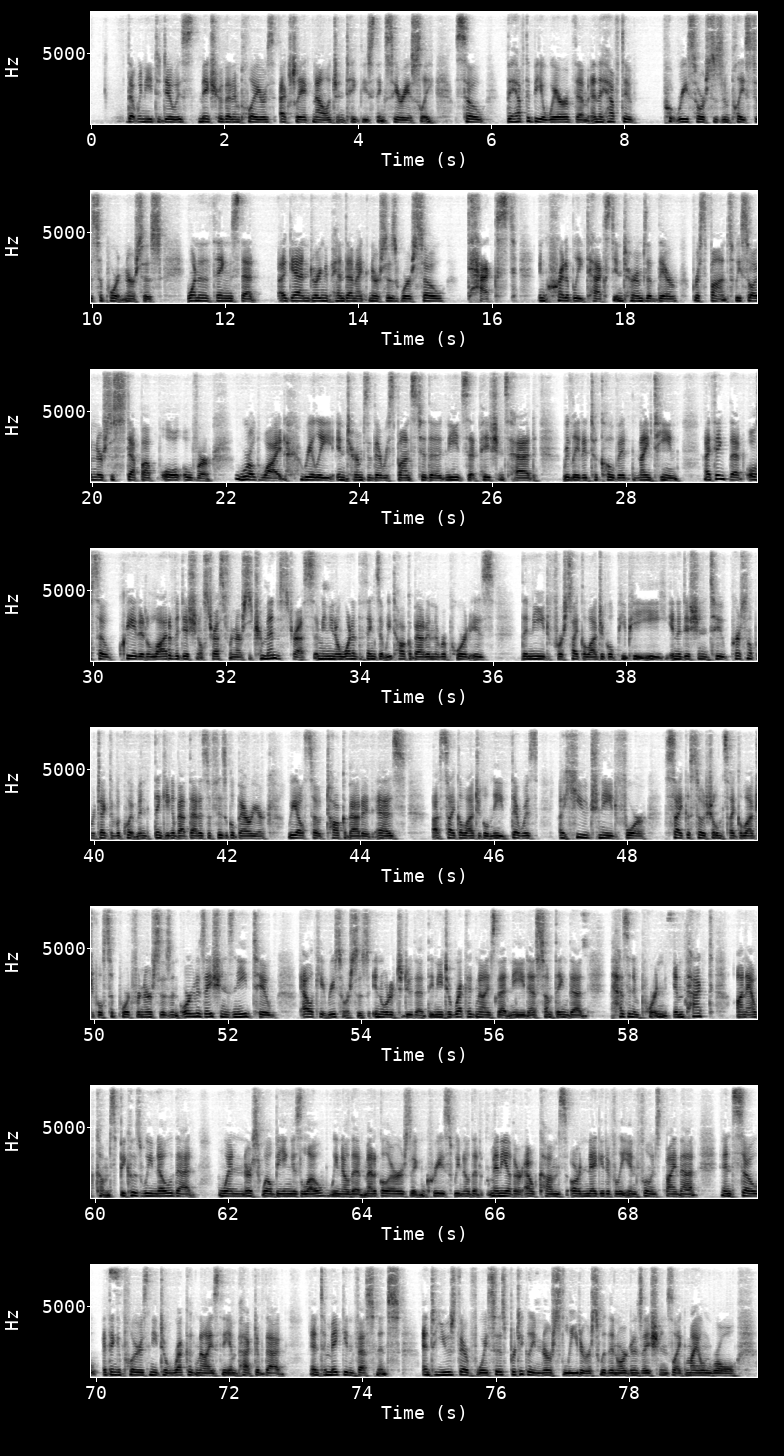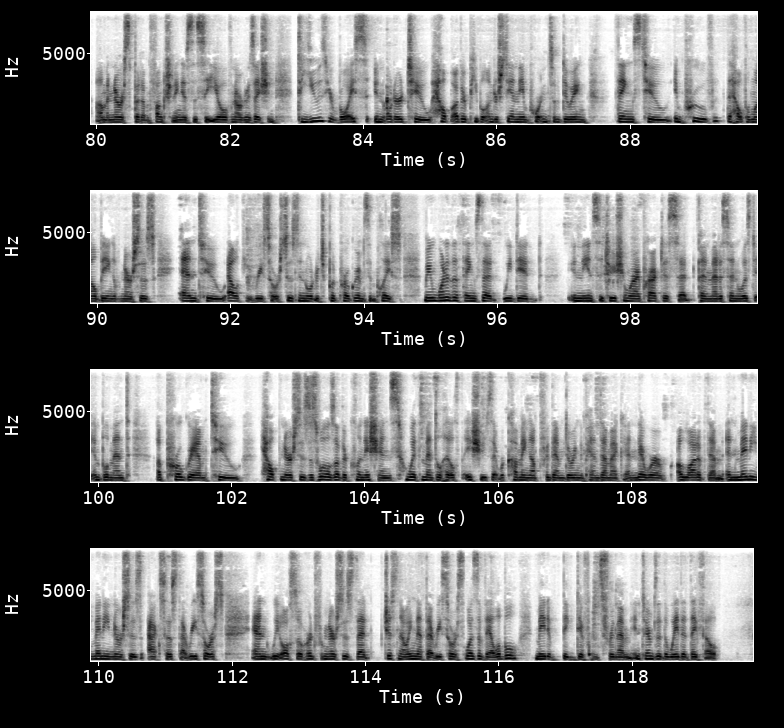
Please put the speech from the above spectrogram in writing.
that we need to do is make sure that employers actually acknowledge and take these things seriously so they have to be aware of them and they have to put resources in place to support nurses. One of the things that, again, during the pandemic, nurses were so taxed, incredibly taxed in terms of their response. We saw nurses step up all over worldwide, really, in terms of their response to the needs that patients had related to COVID 19. I think that also created a lot of additional stress for nurses, tremendous stress. I mean, you know, one of the things that we talk about in the report is the need for psychological PPE in addition to personal protective equipment, thinking about that as a physical barrier. We also talk about it as a psychological need. There was a huge need for psychosocial and psychological support for nurses, and organizations need to allocate resources in order to do that. They need to recognize that need as something that has an important impact on outcomes because we know that when nurse well-being is low we know that medical errors increase we know that many other outcomes are negatively influenced by that and so i think employers need to recognize the impact of that and to make investments and to use their voices, particularly nurse leaders within organizations like my own role. I'm a nurse, but I'm functioning as the CEO of an organization to use your voice in order to help other people understand the importance of doing things to improve the health and well-being of nurses and to allocate resources in order to put programs in place. I mean, one of the things that we did in the institution where I practice at Penn Medicine was to implement a program to help nurses as well as other clinicians with mental health issues that were coming up for them during the pandemic. And there were a lot of them, and many, many nurses accessed that resource. And we also heard from nurses that just knowing that that resource was available made a big difference for them in terms of the way that they felt.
